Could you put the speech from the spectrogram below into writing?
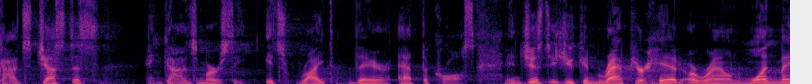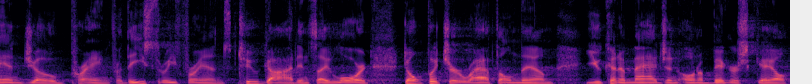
God's justice and God's mercy. It's right there at the cross. And just as you can wrap your head around one man, Job, praying for these three friends to God and say, Lord, don't put your wrath on them, you can imagine on a bigger scale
